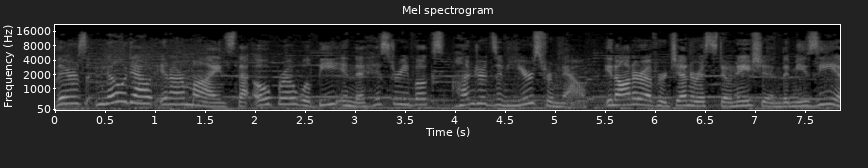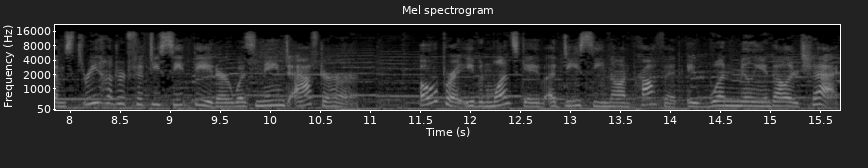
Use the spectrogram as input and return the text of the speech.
There's no doubt in our minds that Oprah will be in the history books hundreds of years from now. In honor of her generous donation, the museum's 350 seat theater was named after her. Oprah even once gave a DC nonprofit a $1 million check,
